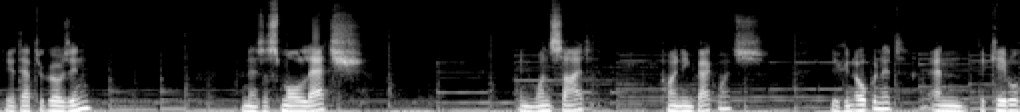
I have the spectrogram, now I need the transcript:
The adapter goes in and there's a small latch in one side pointing backwards. You can open it and the cable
